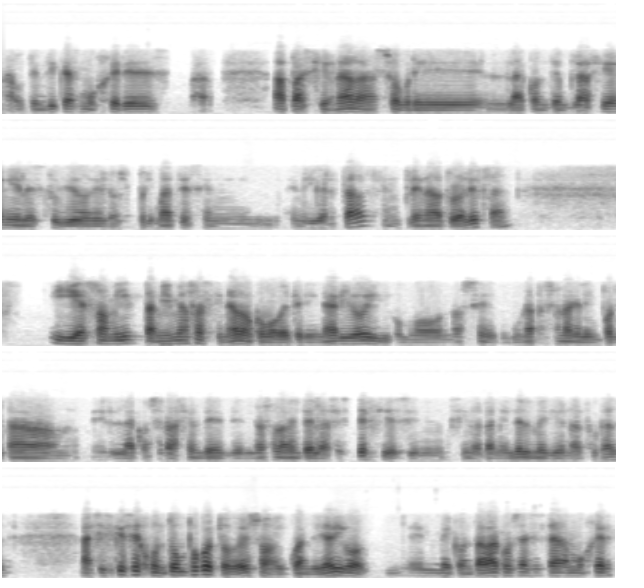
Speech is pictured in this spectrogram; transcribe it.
auténticas mujeres apasionadas sobre la contemplación y el estudio de los primates en, libertad, en plena naturaleza. Y eso a mí también me ha fascinado como veterinario y como, no sé, una persona que le importa la conservación de, no solamente de las especies, sino, también del medio natural. Así es que se juntó un poco todo eso. Y cuando ya digo, eh, me contaba cosas esta mujer,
